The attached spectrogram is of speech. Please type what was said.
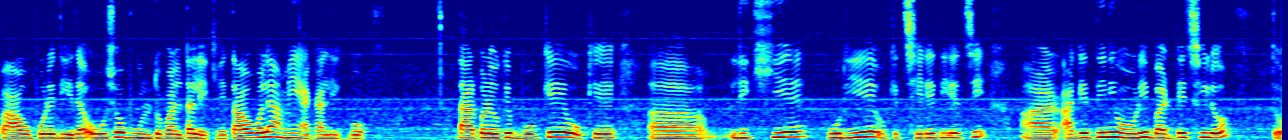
পা উপরে দিয়ে দেয়। ও সব উল্টোপাল্টা লেখে। তাও বলে আমি একা লিখব। তারপরে ওকে বকে, ওকে লিখিয়ে, পড়িয়ে ওকে ছেড়ে দিয়েছি। আর আগের দিনই ওরই বার্থডে ছিল। তো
